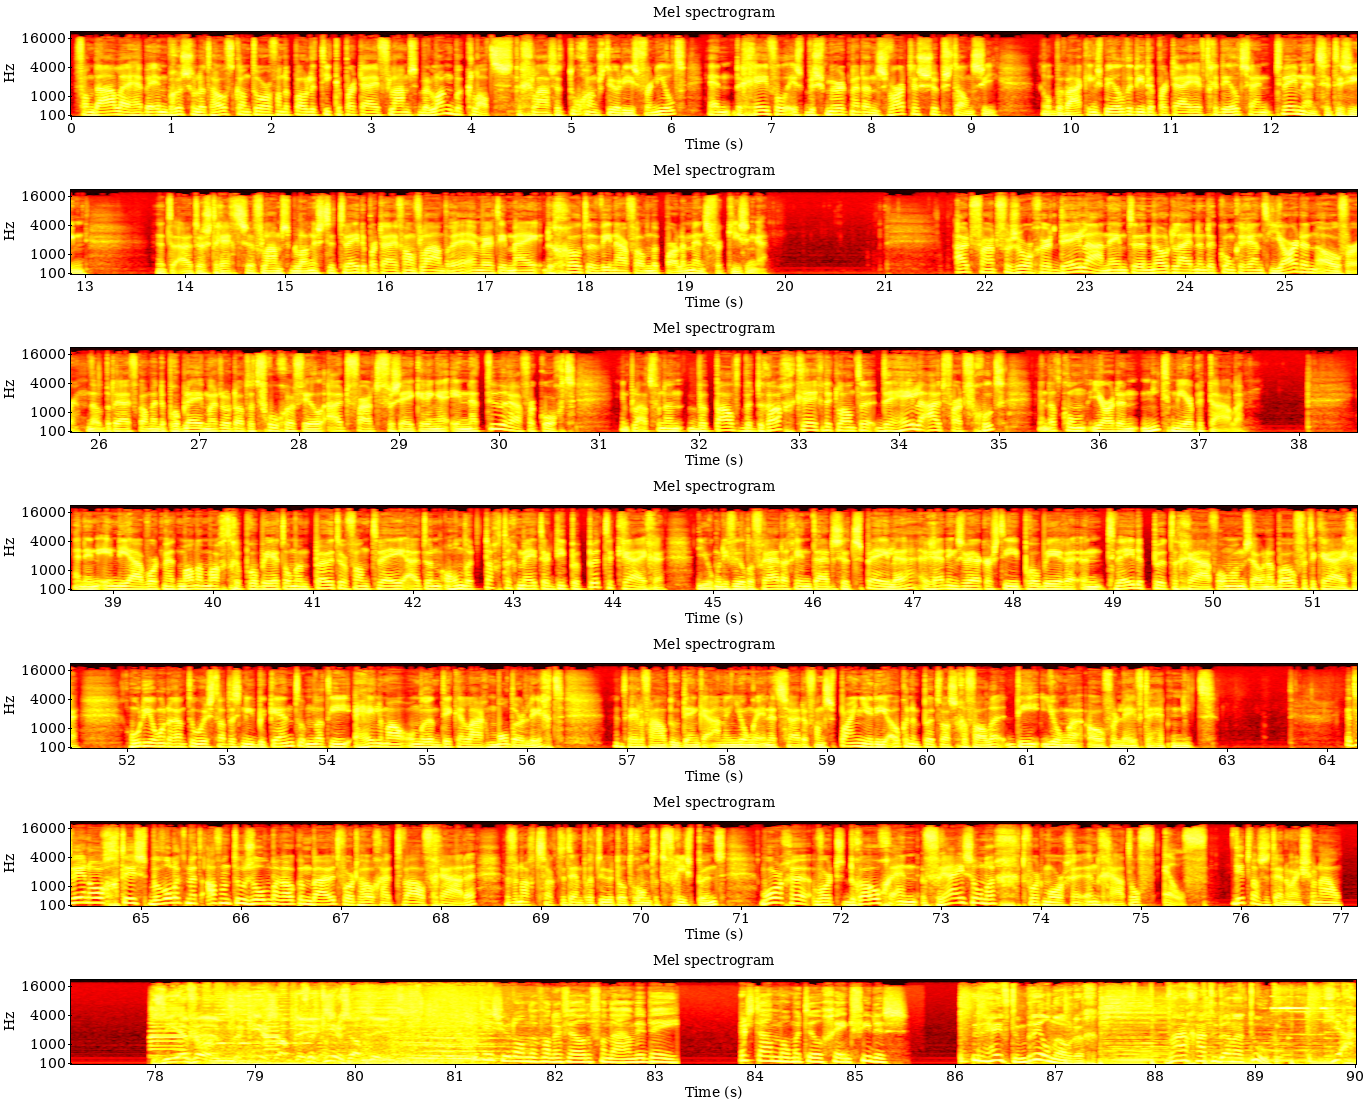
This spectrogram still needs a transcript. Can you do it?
Vandalen hebben in Brussel het hoofdkantoor van de politieke partij Vlaams Belang beklad. De glazen toegangsdeur is vernield en de gevel is besmeurd met een zwarte substantie. Op bewakingsbeelden die de partij heeft gedeeld zijn twee mensen te zien. Het uiterst rechtse Vlaams Belang is de tweede partij van Vlaanderen... en werd in mei de grote winnaar van de parlementsverkiezingen. Uitvaartverzorger Dela neemt de noodlijdende concurrent Jarden over. Dat bedrijf kwam in de problemen doordat het vroeger veel uitvaartverzekeringen in Natura verkocht. In plaats van een bepaald bedrag kregen de klanten de hele uitvaart vergoed... en dat kon Jarden niet meer betalen. En in India wordt met mannenmacht geprobeerd om een peuter van twee... uit een 180 meter diepe put te krijgen. Die jongen viel er vrijdag in tijdens het spelen. Reddingswerkers die proberen een tweede put te graven... om hem zo naar boven te krijgen. Hoe de jongen eraan toe is, dat is niet bekend... omdat hij helemaal onder een dikke laag modder ligt. Het hele verhaal doet denken aan een jongen in het zuiden van Spanje... die ook in een put was gevallen. Die jongen overleefde het niet. Het weer nog. Het is bewolkt met af en toe zon, maar ook een bui. Het wordt hooguit 12 graden. vannacht zakt de temperatuur tot rond het vriespunt. Morgen wordt droog en vrij zonnig. Het wordt morgen een graad of 11. Dit was het NOS Journaal. ZFM, verkeersupdate. verkeersupdate. Dit is Jolande van der Velde van de ANWB. Er staan momenteel geen files. U heeft een bril nodig. Waar gaat u dan naartoe? Ja,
